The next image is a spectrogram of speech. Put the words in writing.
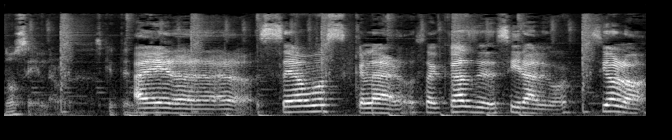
No sé, la verdad. Es que te. A ver, no, no, seamos claros. Acabas de decir algo. ¿Sí o no?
